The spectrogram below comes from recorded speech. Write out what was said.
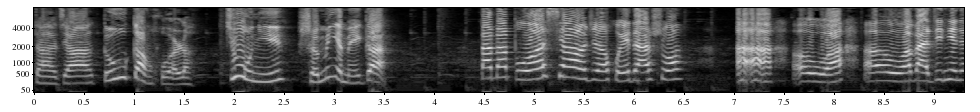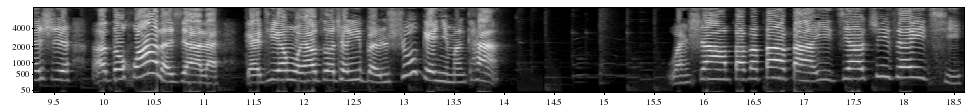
大家都干活了，就你什么也没干。”巴巴伯笑着回答说：“啊，我呃，我把今天的事啊都画了下来，改天我要做成一本书给你们看。晚上，巴巴爸爸一家聚在一起，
